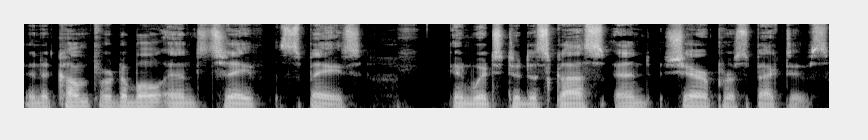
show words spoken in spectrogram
in a comfortable and safe space in which to discuss and share perspectives.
